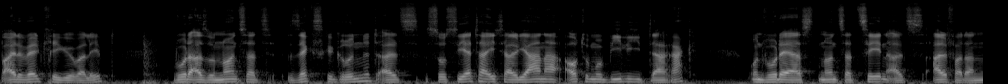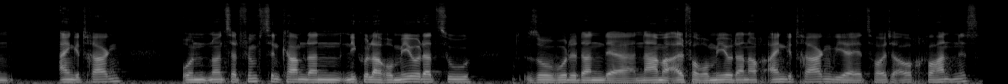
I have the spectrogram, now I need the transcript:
beide Weltkriege überlebt. Wurde also 1906 gegründet als Società Italiana Automobili d'Arac und wurde erst 1910 als Alfa dann eingetragen. Und 1915 kam dann Nicola Romeo dazu. So wurde dann der Name Alfa Romeo dann auch eingetragen, wie er jetzt heute auch vorhanden ist.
